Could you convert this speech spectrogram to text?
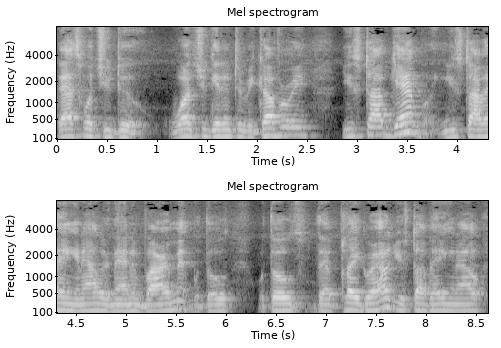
That's what you do. Once you get into recovery, you stop gambling. You stop hanging out in that environment with those with those that playground. You stop hanging out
